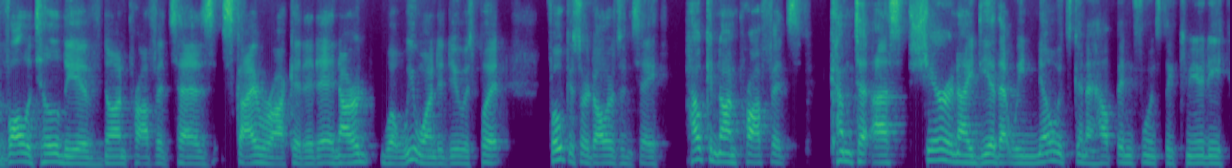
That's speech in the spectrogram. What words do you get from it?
the volatility of nonprofits has skyrocketed, and our what we want to do is put focus our dollars and say how can nonprofits come to us, share an idea that we know it's going to help influence the community,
